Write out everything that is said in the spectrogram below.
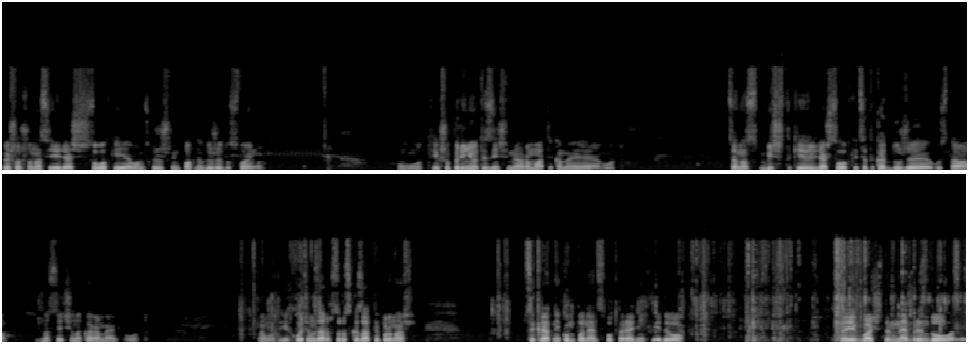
вийшло, що у нас є лящ солодкий, я вам скажу, що він пахне дуже достойно. От. Якщо порівнювати з іншими ароматиками, от. це у нас більш такий лящ солодкий, це така дуже густа насичена карамель. От. От. І хочемо зараз розказати про наш секретний компонент з попередніх відео. Це, як бачите, не брендований,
